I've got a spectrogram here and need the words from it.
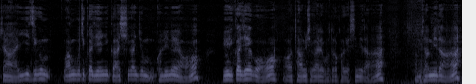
자 이게 지금 왕부지까지 하니까 시간이 좀 걸리네요. 여기까지 하고 어, 다음 시간에 보도록 하겠습니다. 감사합니다.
